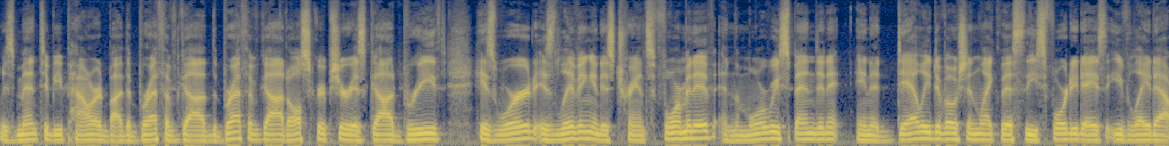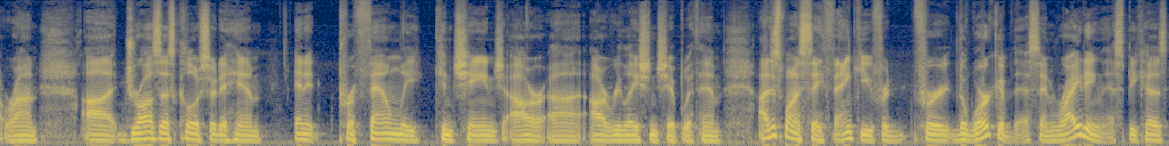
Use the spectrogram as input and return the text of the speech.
is meant to be powered by the breath of God. The breath of God, all scripture is God breathed. His word is living, it is transformative. And the more we spend in it in a daily devotion like this, these 40 days that you've laid out, Ron, uh, draws us closer to Him and it profoundly can change our uh, our relationship with him. I just want to say thank you for for the work of this and writing this because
